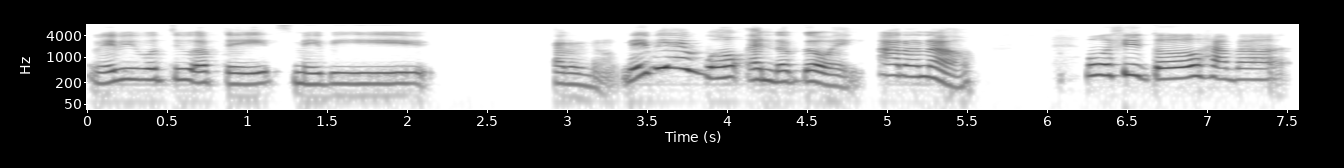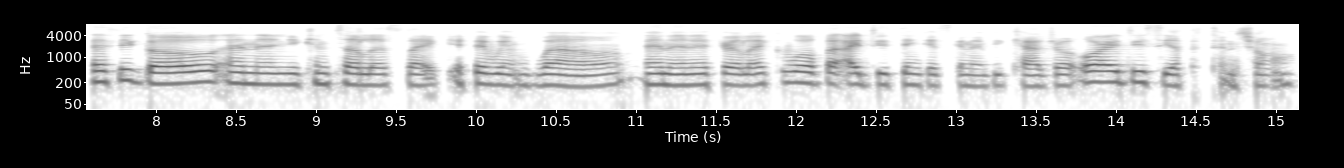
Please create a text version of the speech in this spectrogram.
Maybe we'll do updates. Maybe I don't know. Maybe I won't end up going. I don't know. Well, if you go, how about if you go and then you can tell us like if it went well, and then if you're like, well, but I do think it's gonna be casual, or I do see a potential.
